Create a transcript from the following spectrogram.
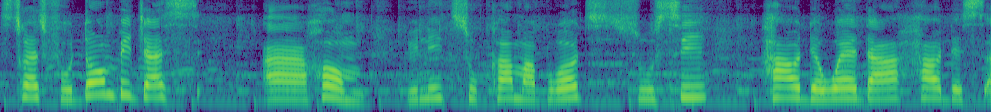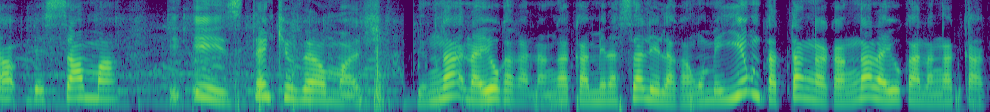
Stressful. Don't be just uh, home you need to come abroad to see how the weather how the, uh, the summer it is thank you very much nga nayokaka na nga kaka me nasalelaka yango me ye moto atangaka nga nayokaka na nga kaka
